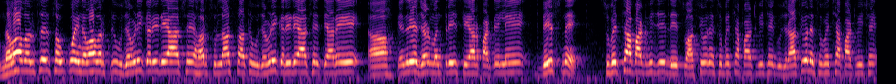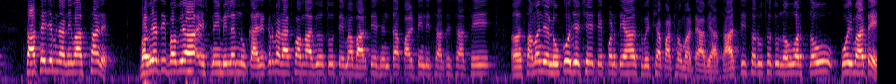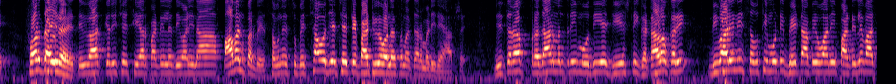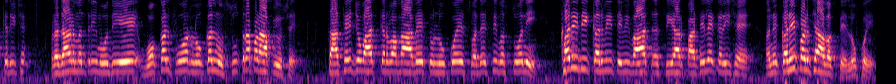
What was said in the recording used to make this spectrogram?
નવા વર્ષે સૌ કોઈ નવા વર્ષની ઉજવણી કરી રહ્યા છે, હર્ષ ઉલ્લાસ સાથે ઉજવણી કરી રહ્યા છે. ત્યારે કેન્દ્રીય જળમંત્રી સી આર પાટીલે દેશને શુભેચ્છા પાઠવી છે, દેશવાસીઓને શુભેચ્છા પાઠવી છે, ગુજરાતીઓને શુભેચ્છા પાઠવી છે. સાથે જ એમના નિવાસસ્થાને ભવ્યથી ભવ્ય સ્નેહ મિલનનું કાર્યક્રમ રાખવામાં આવ્યો હતો. તેમાં ભારતીય જનતા પાર્ટીની સાથે સાથે સામાન્ય લોકો જે છે તે પણ ત્યાં શુભેચ્છા પાઠવવા માટે આવ્યા હતા. આજથી શરૂ થતું નવું વર્ષ સૌ કોઈ માટે ફળદાયી રહે તેવી વાત કરી છે સી આર પાટીલે દિવાળીના પાવન પર્વે. સૌને શુભેચ્છાઓ જે છે તે પાઠવી હોવાના સમાચાર મળી રહ્યા છે. બીજી તરફ પ્રધાનમંત્રી મોદીએ જીએસટી ઘટાડો કરી દિવાળીની સૌથી મોટી ભેટ આપી હોવાની પાટીલે વાત કરી છે. પ્રધાનમંત્રી મોદીએ વોકલ ફોર લોકલનું સૂત્ર પણ આપ્યું છે. સાથે જો વાત કરવામાં આવે તો લોકોએ સ્વદેશી વસ્તુઓની ખરીદી કરવી તેવી વાત સી આર પાટીલે કરી છે અને કરી પણ છે આ વખતે લોકોએ.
